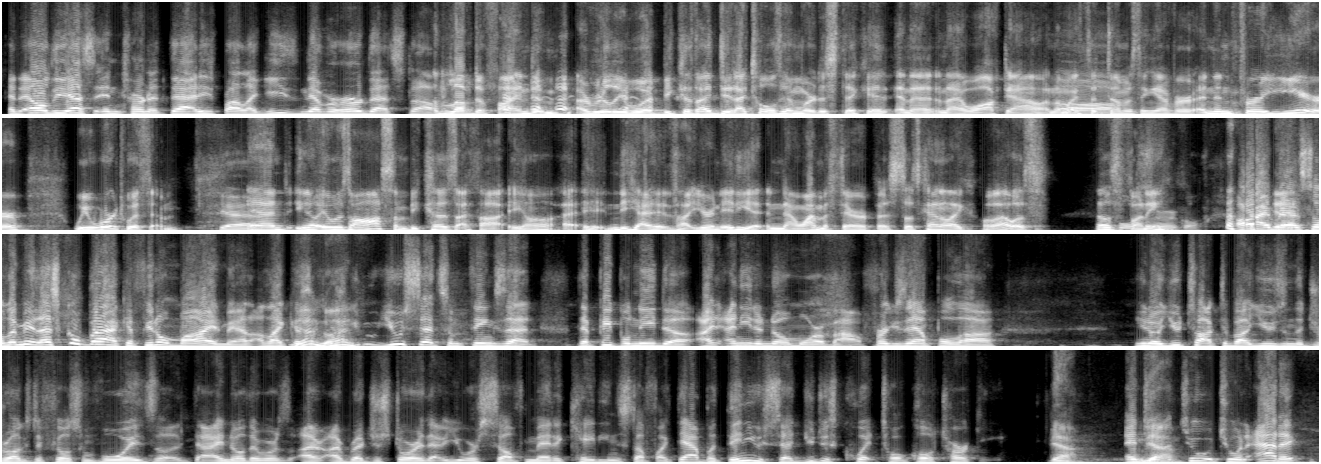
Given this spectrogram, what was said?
an LDS intern at that. He's probably like, he's never heard that stuff. I'd love to find him. I really would because I did. I told him where to stick it, and I, and I walked out, and I'm like, the dumbest thing ever. And then for a year, we worked with him. Yeah. And you know, it was awesome because I thought, you know, I, I thought you're an idiot, and now I'm a therapist. So it's kind of like, well, that was that was Full funny. Circle. All right, yeah. man. So let me let's go back if you don't mind, man. I Like, yeah. You, you said some things that that people need to I, I need to know more about. For example, uh you know, you talked about using the drugs to fill some voids. Uh, I know there was, I, I, read your story that you were self medicating and stuff like that, but then you said you just quit cold turkey. Yeah. And to, yeah. to, to an addict,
